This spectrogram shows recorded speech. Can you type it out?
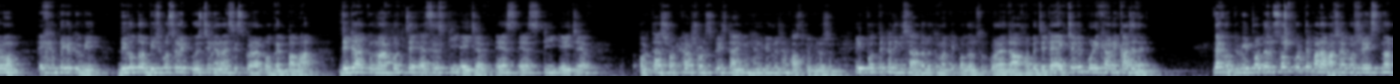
এবং এখান থেকে তুমি বিগত বিশ বছরের কোয়েশ্চেন অ্যানালাইসিস করার প্রবলেম পাবা, যেটা তোমার হচ্ছে S S T H F S S T H F অর্থাৎ shortcut short space timing hand calculation fast calculation এই প্রত্যেকটা জিনিসের আদলে তোমাকে প্রবলেম সলভ করে দেওয়া হবে, যেটা অ্যাকচুয়ালি পরীক্ষা অনেক কাজে দেয়। দেখো, তুমি প্রবলেম সলভ করতে পারা বাসায় বসে ইটস নট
